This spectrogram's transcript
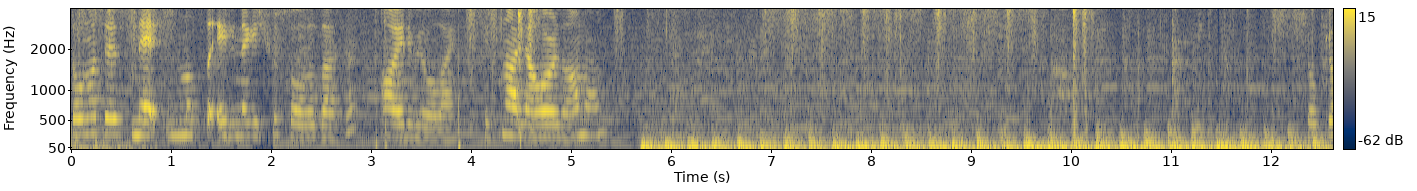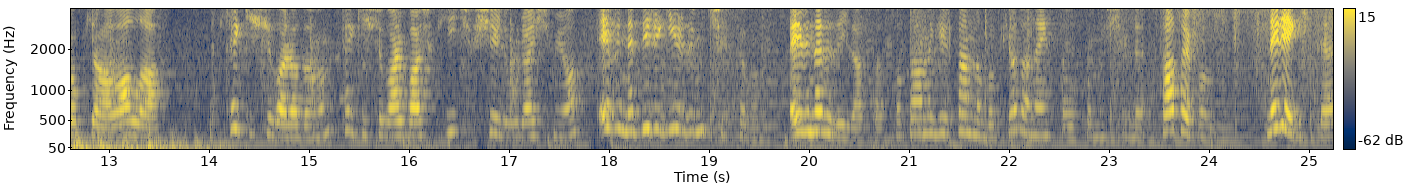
domates ne nasıl eline geçiyorsa o da zaten ayrı bir olay. Kesin hala orada ama. Yok yok ya valla. Tek işi var adamın. Tek işi var. Başka hiçbir şeyle uğraşmıyor. Evine biri girdi mi çıktı mı? Evine de değil hatta. Sokağına girsen de bakıyor da neyse o konu şimdi. Sağ tarafa mı? Nereye gitti?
